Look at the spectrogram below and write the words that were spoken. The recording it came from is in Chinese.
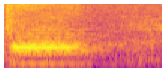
好。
